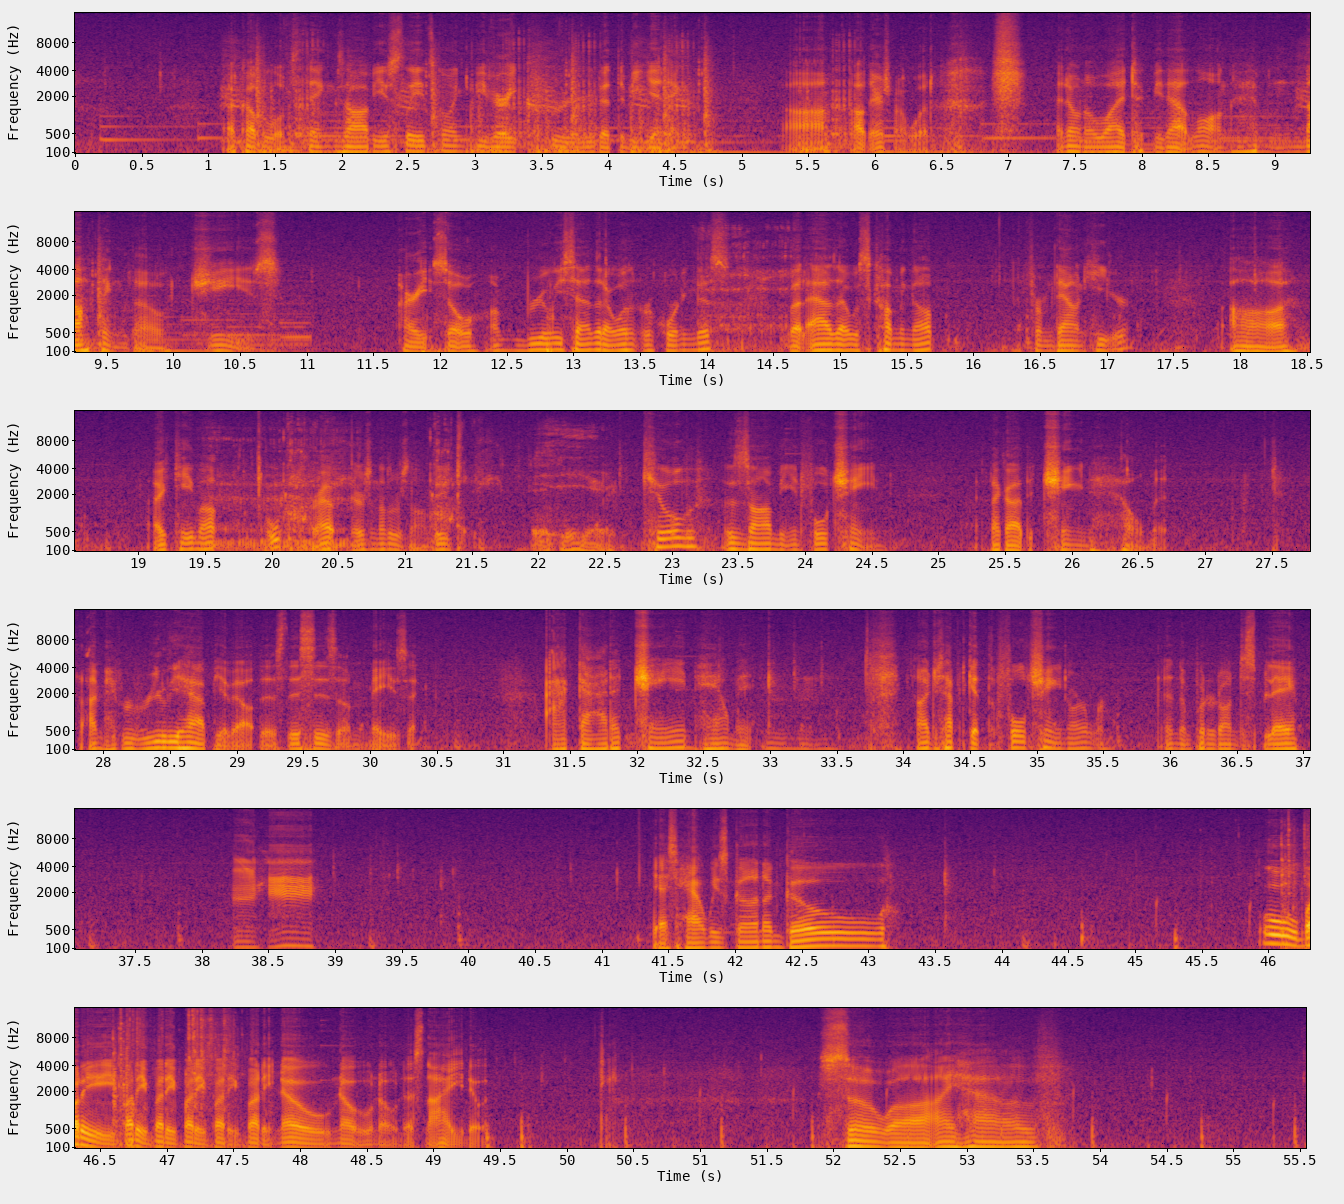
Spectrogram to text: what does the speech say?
a couple of things, obviously. It's going to be very crude at the beginning. Uh, oh, there's my wood. I don't know why it took me that long. I have nothing, though. Jeez. Alright, so I'm really sad that I wasn't recording this, but as I was coming up from down here, uh, I came up, oh crap, there's another zombie, killed a zombie in full chain, and I got the chain helmet. I'm really happy about this, this is amazing. I got a chain helmet, mm -hmm. I just have to get the full chain armor, and then put it on display. Mm-hmm. That's how he's gonna go. Oh, buddy, buddy, buddy, buddy, buddy, buddy. No, no, no, that's not how you do it. So, uh, I have...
